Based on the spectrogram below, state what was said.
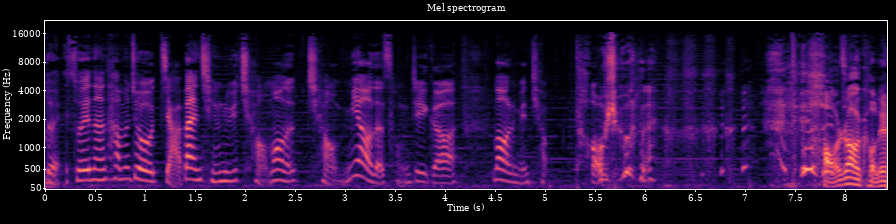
对，所以呢，他们就假扮情侣，巧妙的巧妙的从这个帽里面逃逃出来。好绕口令。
